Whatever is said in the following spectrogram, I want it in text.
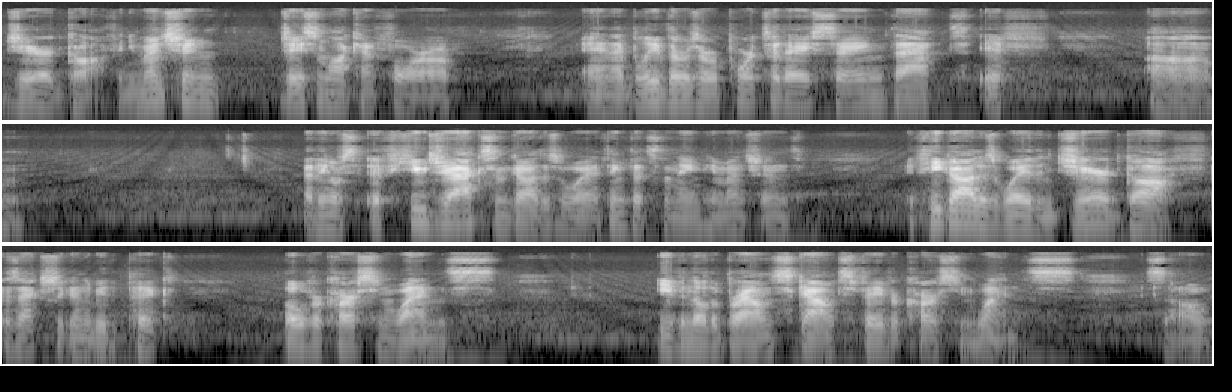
Jared Goff. And you mentioned Jason La Canfora, and I believe there was a report today saying that if um, I think it was if Hue Jackson got his way, I think that's the name he mentioned. If he got his way, then Jared Goff is actually going to be the pick over Carson Wentz, even though the Brown scouts favor Carson Wentz. So,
